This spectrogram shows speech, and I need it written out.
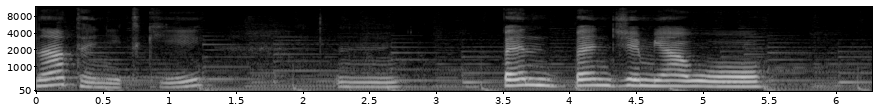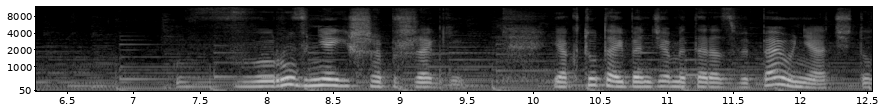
na te nitki, mm, bę- będzie miało równiejsze brzegi. Jak tutaj będziemy teraz wypełniać, to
